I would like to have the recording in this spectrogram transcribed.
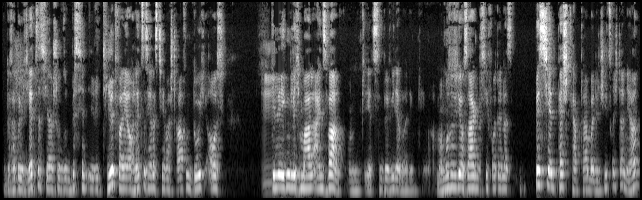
Und das hat mich letztes Jahr schon so ein bisschen irritiert, weil ja auch letztes Jahr das Thema Strafen durchaus mhm. gelegentlich mal eins war. Und jetzt sind wir wieder bei dem Thema. Man muss natürlich auch sagen, dass die Fortinanders ein bisschen Pech gehabt haben bei den Schiedsrichtern, ja.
